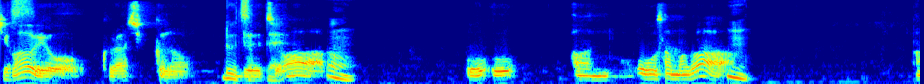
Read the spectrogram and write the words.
違うよ、クラシックのル。ーツは、うん。お、お、あの、王様が、うん。あ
